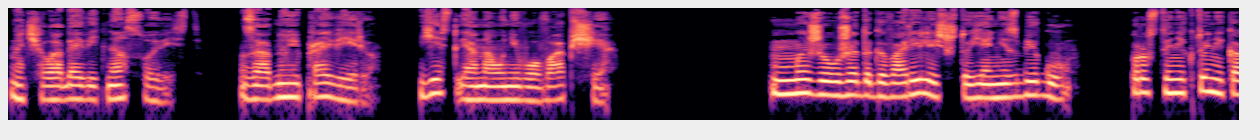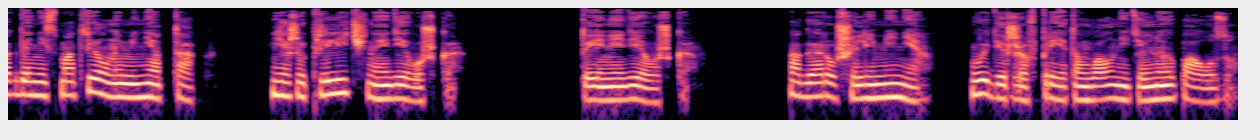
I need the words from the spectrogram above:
Начала давить на совесть. Заодно и проверю, есть ли она у него вообще. Мы же уже договорились, что я не сбегу. Просто никто никогда не смотрел на меня так. Я же приличная девушка. Ты не девушка. Огорошили меня, выдержав при этом волнительную паузу.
